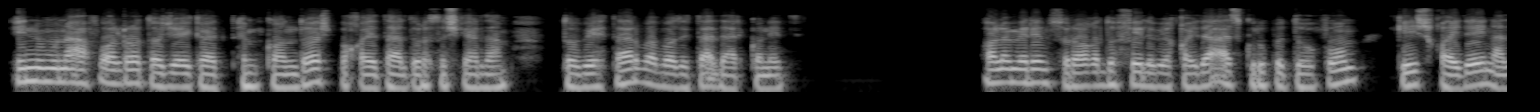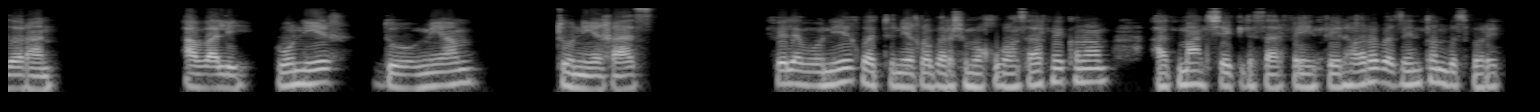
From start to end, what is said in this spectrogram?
این نمونه افعال را تا جایی که امکان داشت با تر درستش کردم تا بهتر و واضحتر درک کنید. حالا میریم سراغ دو فعل به قاعده از گروپ دوم که هیچ قاعده ندارن. اولی ونیغ دومی هم تونیغ است. فعل ونیغ و تونیغ را برای شما خوبان صرف می‌کنم. حتما شکل صرف این فعل ها را به ذهنتان بسپارید.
